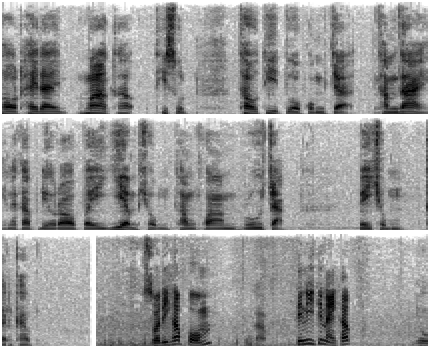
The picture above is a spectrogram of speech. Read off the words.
ทอดให้ได้มากเท่า ที่สุด เท่าที่ตัวผมจะทำได้นะครับ เดี๋ยวเราไปเยี่ยมชมทำความรู้จักไปชมกันครับ สวัสดีครับผมครับ ที่นี่ที่ไหนครับ อยู่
